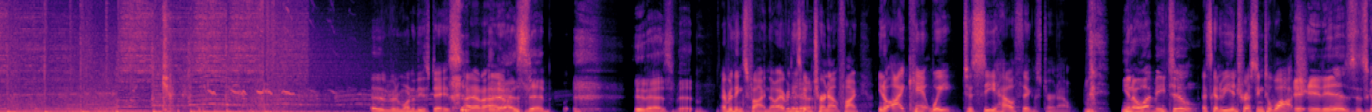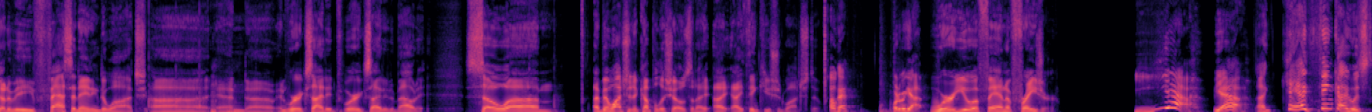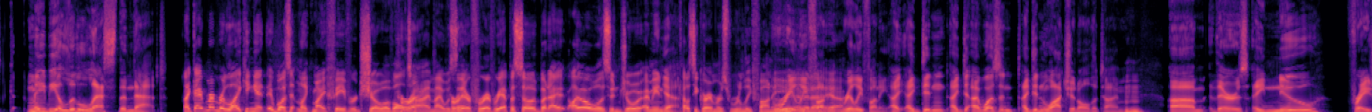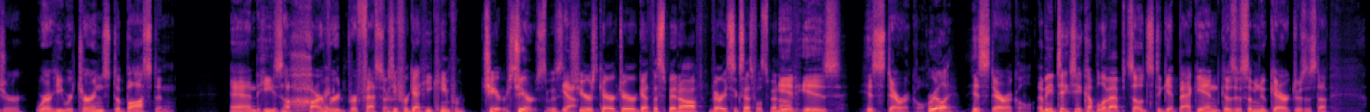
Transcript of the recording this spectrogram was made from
This has been one of these days. I don't know. I It don't- has been. It has been. Everything's fine though. Everything's going to turn out fine. You know, I can't wait to see how things turn out. You know what? Me too. It's going to be interesting to watch. It, it is. It's going to be fascinating to watch, uh, and uh, and we're excited. We're excited about it. So um, I've been watching a couple of shows that I, I, I think you should watch too. okay. What do we got? Were you a fan of Frasier? Yeah. Yeah. I I think I was maybe a little less than that. Like I remember liking it. It wasn't like my favorite show of all Correct, time. I was correct. there for every episode, but I, I always enjoy. I mean, Yeah. Kelsey Grammer's really funny. really And, uh, funny yeah. really funny I, I didn't I, I wasn't i didn't watch it all the time Mm-hmm. um, there's a new frasier where he returns to boston and he's a harvard professor 'Cause you forget he came from Cheers. Cheers, It was yeah. the Cheers character. Got the spin-off. Very successful spin-off. it is hysterical really? hysterical i mean it takes you a couple of episodes to get back in because there's some new characters and stuff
